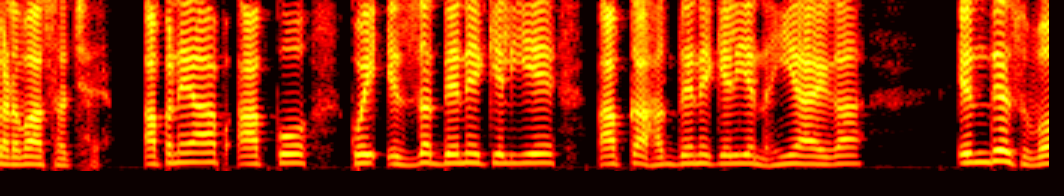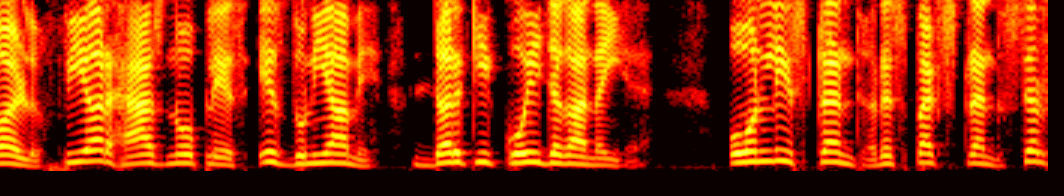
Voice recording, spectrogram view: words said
कड़वा सच है। अपने आप आपको कोई इज़्ज़त देने के लिए, आपका हक देने के लिए नहीं आएगा। In this world fear has no place इस दुनिया में डर की कोई जगह नहीं है। ओनली स्ट्रेंथ रिस्पेक्ट स्ट्रेंथ सिर्फ़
